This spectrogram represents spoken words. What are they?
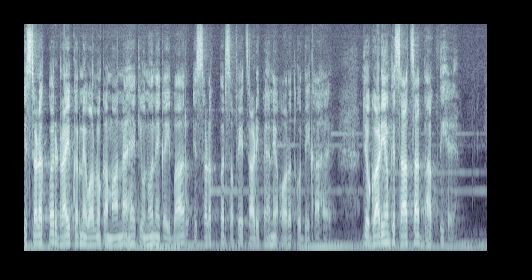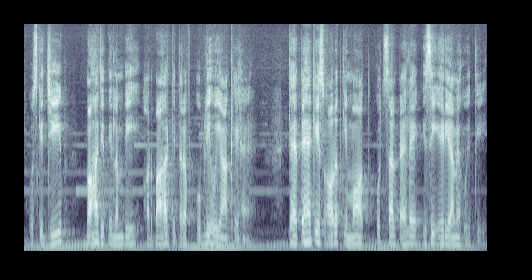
इस सड़क पर ड्राइव करने वालों का मानना है कि उन्होंने कई बार इस सड़क पर सफ़ेद साड़ी पहने औरत को देखा है, जो गाड़ियों के साथ साथ भागती है। उसकी जीभ, बाह जितनी लंबी और बाहर की तरफ़ उबली हुई आँखें हैं। कहते हैं कि इस औरत की मौत कुछ साल पहले इसी एरिया में हुई थी।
